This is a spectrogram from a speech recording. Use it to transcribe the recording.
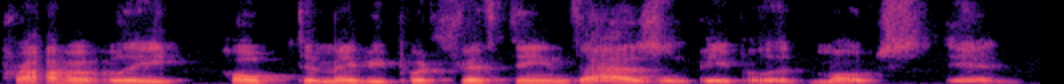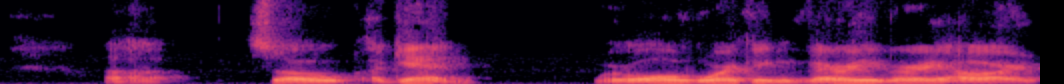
probably hope to maybe put 15,000 people at most in. Uh, so again, we're all working very, very hard.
